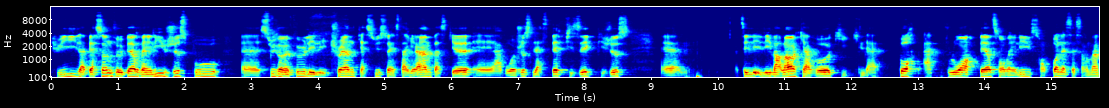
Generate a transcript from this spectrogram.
puis la personne veut perdre 20 livres juste pour euh, suivre un peu les, trends qu'elle suit sur Instagram parce qu'elle euh, voit juste l'aspect physique, puis juste les, valeurs qu'elle va, qui, la portent à vouloir perdre son 20 livres ne sont pas nécessairement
